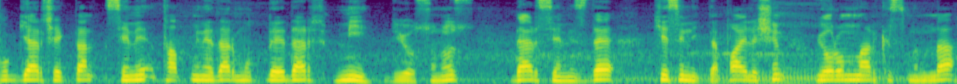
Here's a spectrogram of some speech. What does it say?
bu gerçekten seni tatmin eder, mutlu eder mi diyorsunuz derseniz de kesinlikle paylaşın. Yorumlar kısmında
